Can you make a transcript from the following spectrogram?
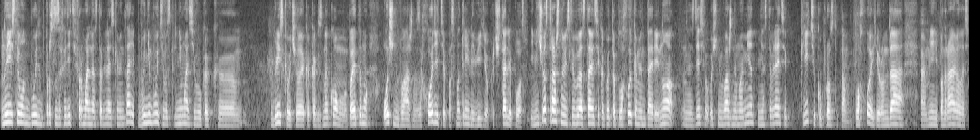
Но если он будет просто заходить и формально оставлять комментарий, вы не будете воспринимать его как э, близкого человека, как знакомого. Поэтому очень важно, заходите, посмотрели видео, прочитали пост. И ничего страшного, если вы оставите какой-то плохой комментарий, но э, здесь очень важный момент, не оставляйте критику просто там, плохой, ерунда, э, мне не понравилось.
